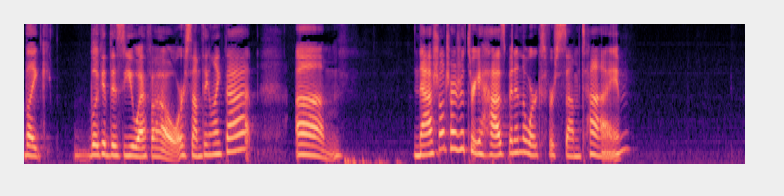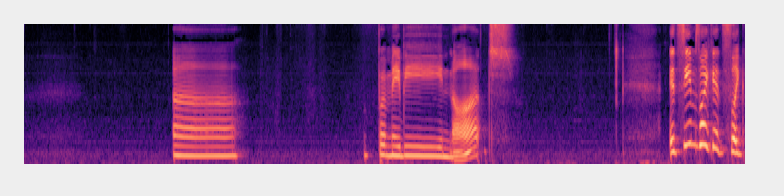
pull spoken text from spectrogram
like, look at this UFO or something like that? Um, National Treasure 3 has been in the works for some time. Uh, but maybe not it seems like it's like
